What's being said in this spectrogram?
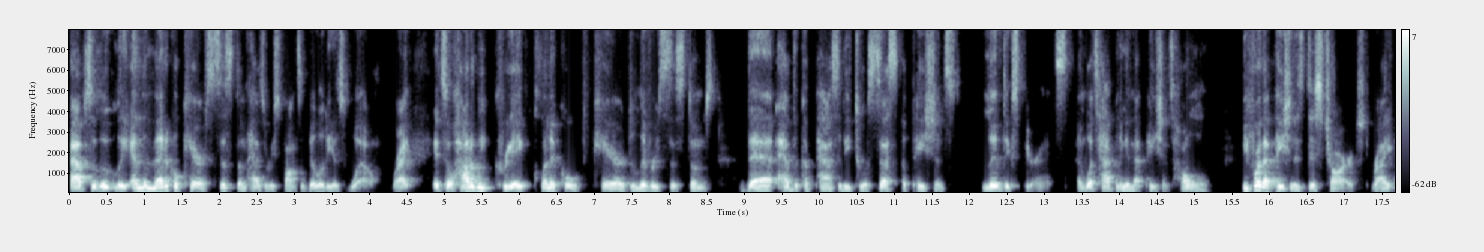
Absolutely. And the medical care system has a responsibility as well, right? And so how do we create clinical care delivery systems that have the capacity to assess a patient's lived experience and what's happening in that patient's home before that patient is discharged, right?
